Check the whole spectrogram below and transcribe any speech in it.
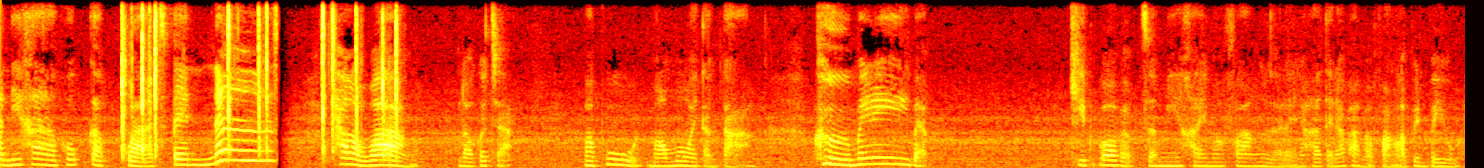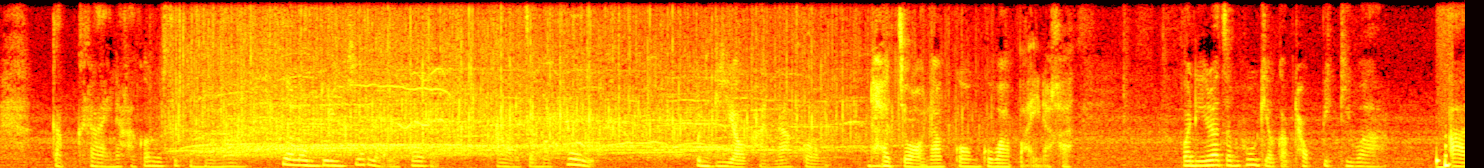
วัสดีค่ะ พบกับกวาดเป็นเนอร์ถ้าเราว่างเราก็จะมาพูดเมาส์มอยต่างๆ คือไม่ได้แบบคิดว่าแบบจะมีใครมาฟังหรืออะไรนะคะ แต่ถ้าผ่านมาฟังแล้วเป็นประโยชน์กับใครนะคะ ก็รู้สึกยินดีมากคืออารมณ์ตัวเองเครียดแหละแล้วก็แบบอ่าจะมาพูดคนเดียวผ่านหน้ากล้องหน้าจอหน้ากล้องก็ว่าไปนะคะ วันนี้เราจะมาพูดเกี่ยวกับท็อปิกที่ว่า อา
